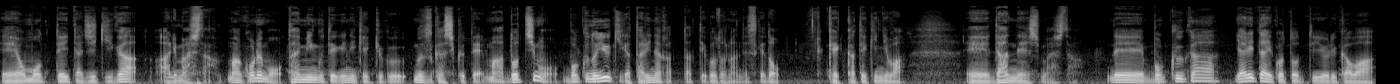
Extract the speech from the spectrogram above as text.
えー、思っていた時期がありました。まあこれもタイミング的に結局難しくて、まあどっちも僕の勇気が足りなかったっていうことなんですけど、結果的には、えー、断念しました。で、僕がやりたいことっていうよりかは、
